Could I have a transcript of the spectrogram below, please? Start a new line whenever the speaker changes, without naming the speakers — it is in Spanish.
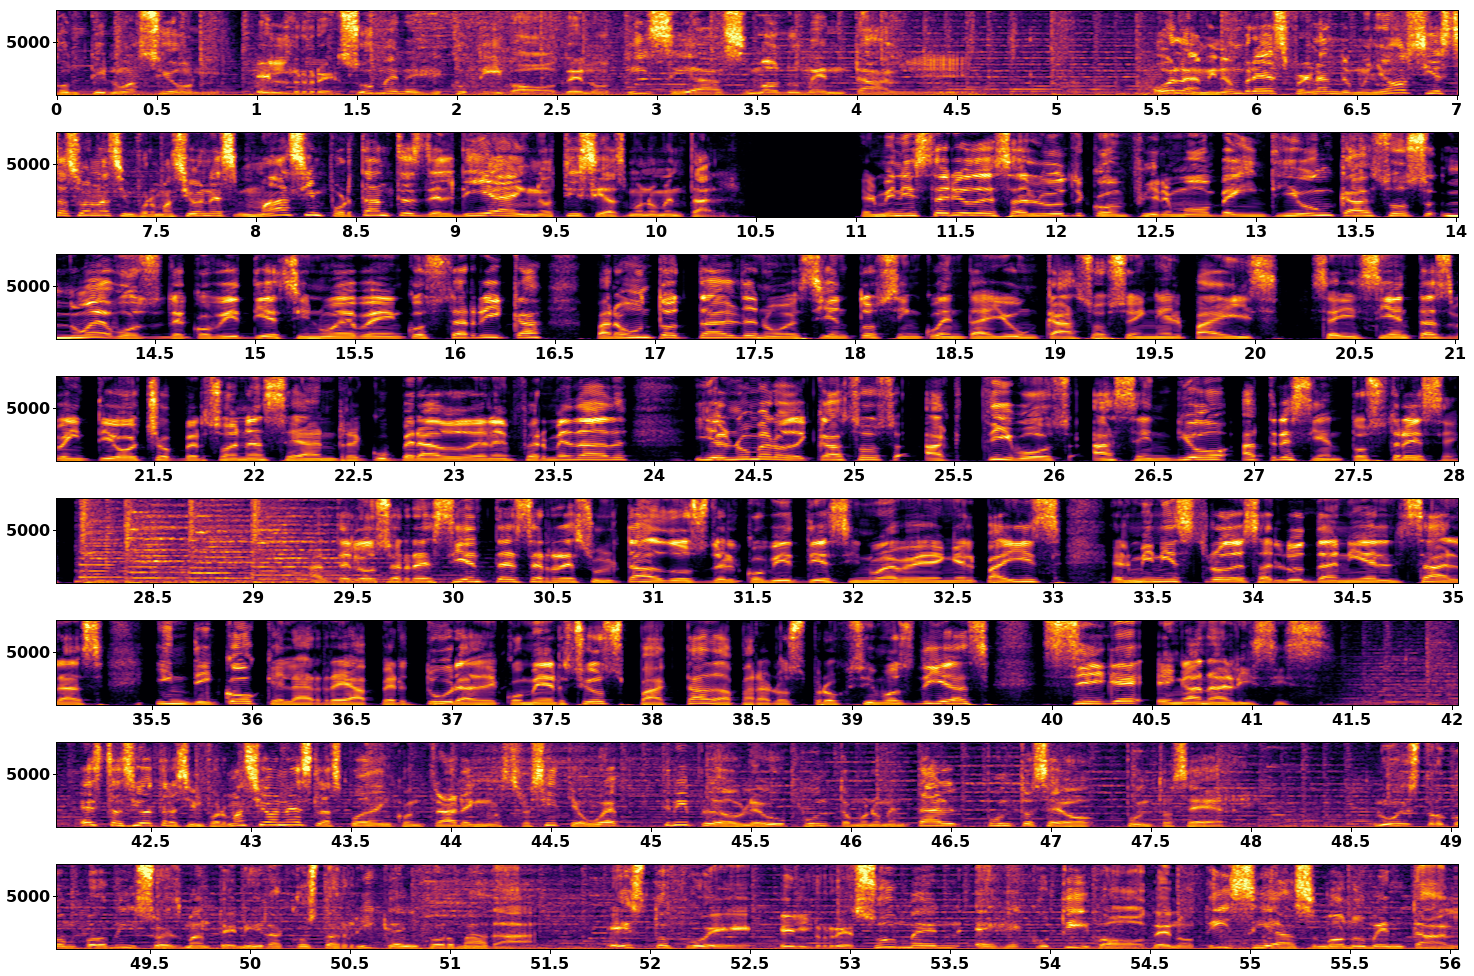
continuación el resumen ejecutivo de Noticias Monumental.
Hola, mi nombre es Fernando Muñoz y estas son las informaciones más importantes del día en Noticias Monumental.
El Ministerio de Salud confirmó 21 casos nuevos de COVID-19 en Costa Rica para un total de 951 casos en el país. 628 personas se han recuperado de la enfermedad y el número de casos activos ascendió a 313. Ante los recientes resultados del COVID-19 en el país, el ministro de Salud Daniel Salas indicó que la reapertura de comercios pactada para los próximos días sigue en análisis.
Estas y otras informaciones las puede encontrar en nuestro sitio web www.monumental.co.cr.
Nuestro compromiso es mantener a Costa Rica informada. Esto fue el resumen ejecutivo de Noticias Monumental.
